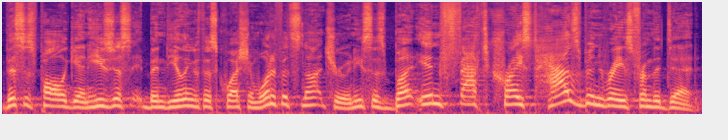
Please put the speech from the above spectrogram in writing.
This is Paul again. He's just been dealing with this question what if it's not true? And he says, But in fact, Christ has been raised from the dead.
